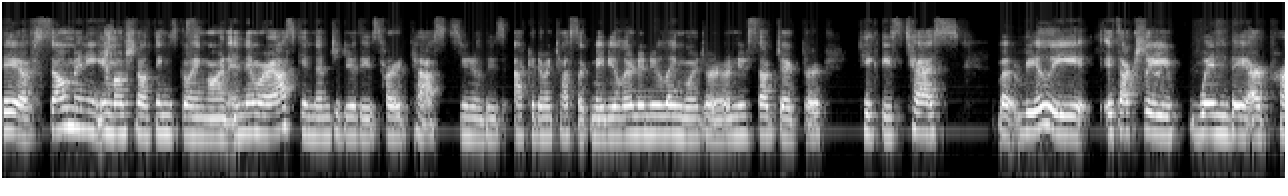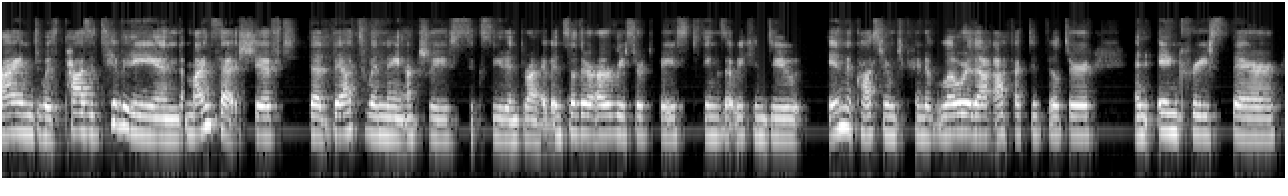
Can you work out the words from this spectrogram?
they have so many emotional things going on. And then we're asking them to do these hard tasks, you know, these academic tasks, like maybe learn a new language or a new subject or take these tests. But really, it's actually when they are primed with positivity and mindset shift that that's when they actually succeed and thrive. And so there are research based things that we can do in the classroom to kind of lower that affective filter and increase their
